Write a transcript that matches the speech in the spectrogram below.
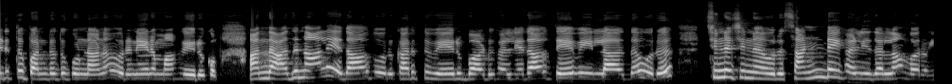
எடுத்து பண்றதுக்கு உண்டான ஒரு நேரமாக இருக்கும். அந்த அதனால ஏதாவது ஒரு கருத்து வேறுபாடுகள் ஏதாவது தேவையில்லாத ஒரு சின்ன சின்ன ஒரு சண்டைகள் இதெல்லாம் வரும்.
